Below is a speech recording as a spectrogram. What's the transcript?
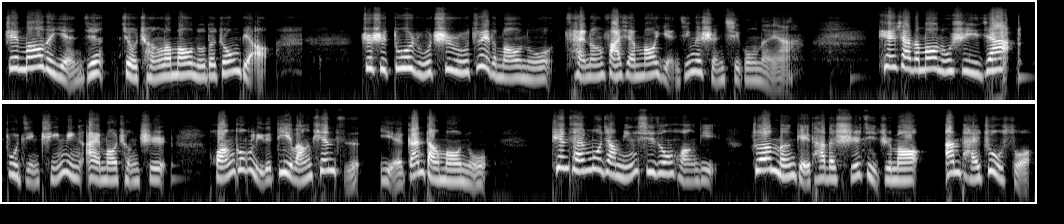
这猫的眼睛就成了猫奴的钟表。这是多如痴如醉的猫奴才能发现猫眼睛的神奇功能呀！天下的猫奴是一家，不仅平民爱猫成痴，皇宫里的帝王天子也甘当猫奴。天才木匠明熹宗皇帝。专门给他的十几只猫安排住所，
